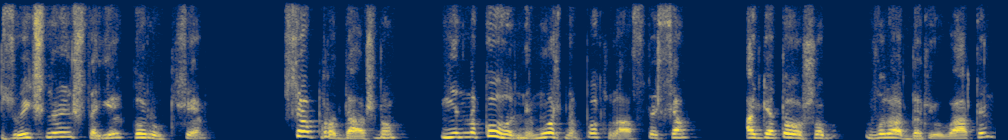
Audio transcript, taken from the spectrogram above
звичною стає корупція. Все продажно, ні на кого не можна покластися, а для того, щоб владарювати,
